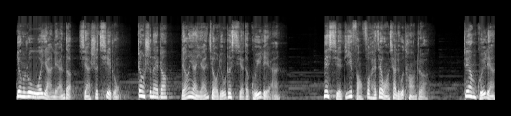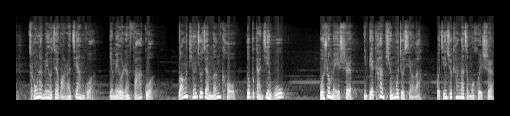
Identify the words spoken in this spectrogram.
映入我眼帘的显示器中，正是那张两眼眼角流着血的鬼脸，那血滴仿佛还在往下流淌着。这样鬼脸从来没有在网上见过，也没有人发过。王婷就在门口都不敢进屋。我说没事，你别看屏幕就行了，我进去看看怎么回事。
